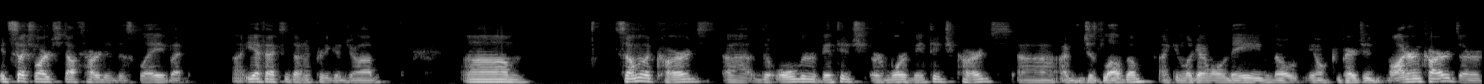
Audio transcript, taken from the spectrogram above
it's such large stuff, hard to display. But uh, EFX has done a pretty good job. Um, some of the cards, uh, the older vintage or more vintage cards, uh, I just love them. I can look at them all day, even though you know compared to modern cards are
